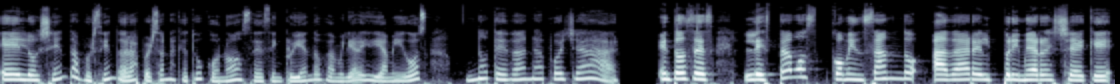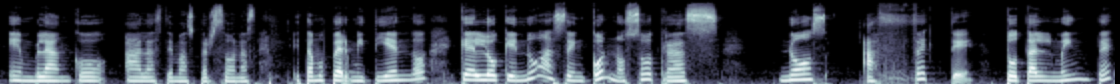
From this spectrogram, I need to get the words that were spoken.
el 80% de las personas que tú conoces, incluyendo familiares y amigos, no te van a apoyar. Entonces, le estamos comenzando a dar el primer cheque en blanco a las demás personas. Estamos permitiendo que lo que no hacen con nosotras nos afecte totalmente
